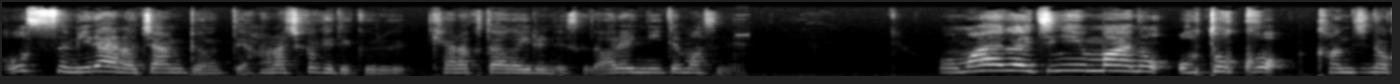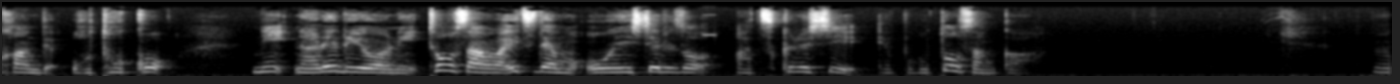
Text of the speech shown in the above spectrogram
オッス未来のチャンピオンって話しかけてくるキャラクターがいるんですけど、あれに似てますね。お前が一人前の男、漢字の漢で男になれるように、父さんはいつでも応援してるぞ。暑苦しい。やっぱお父さんか。う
